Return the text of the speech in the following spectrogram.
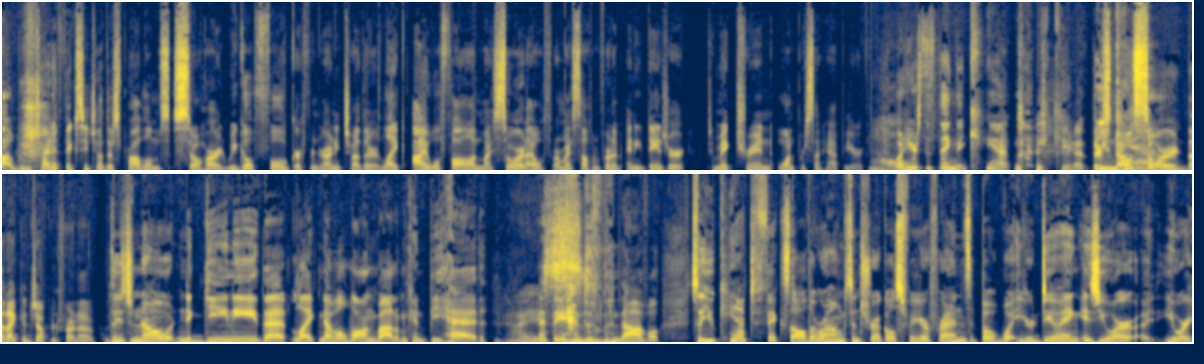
Uh, we try to fix each other's problems so hard. We go full Gryffindor on each other. Like, I will fall on my sword. I will throw myself in front of any danger to make Trin 1% happier. But here's the thing they can't. they can't. There's You no can't. sword that I can jump in front of. there's no Nagini that like Neville Longbottom can behead Nice. at the end of the novel. So you can't fix all the wrongs and struggles for your friends, but what you're doing is you are you are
